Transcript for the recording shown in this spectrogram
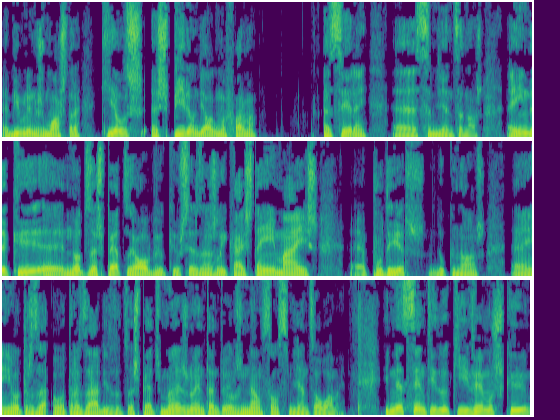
A Bíblia nos mostra que eles aspiram de alguma forma a serem uh, semelhantes a nós. Ainda que, uh, noutros aspectos, é óbvio que os seres angelicais têm mais uh, poderes do que nós em outros, outras áreas, outros aspectos, mas, no entanto, eles não são semelhantes ao homem. E nesse sentido aqui vemos que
